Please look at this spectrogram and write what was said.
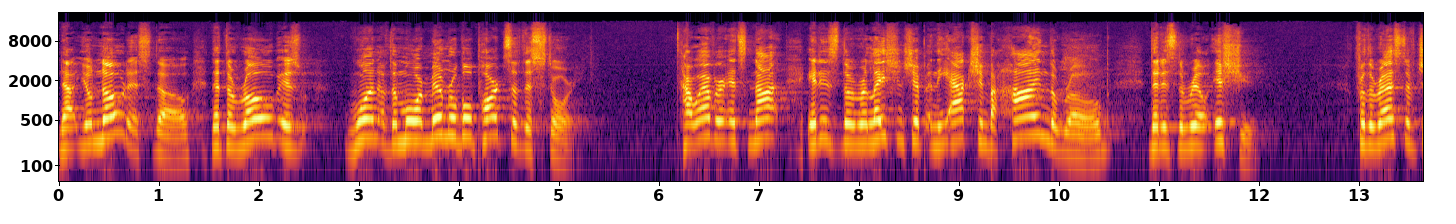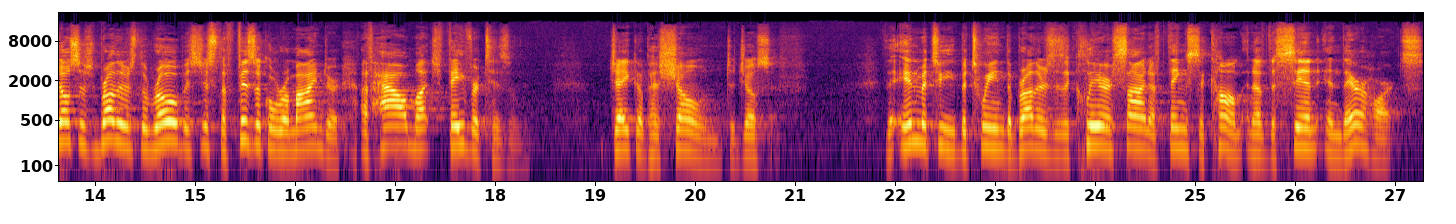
Now, you'll notice, though, that the robe is one of the more memorable parts of this story. However, it's not, it is the relationship and the action behind the robe that is the real issue. For the rest of Joseph's brothers, the robe is just the physical reminder of how much favoritism Jacob has shown to Joseph. The enmity between the brothers is a clear sign of things to come and of the sin in their hearts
